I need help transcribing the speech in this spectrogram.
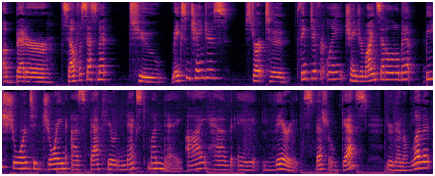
a better self assessment to make some changes, start to think differently, change your mindset a little bit. Be sure to join us back here next Monday. I have a very special guest. You're going to love it.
